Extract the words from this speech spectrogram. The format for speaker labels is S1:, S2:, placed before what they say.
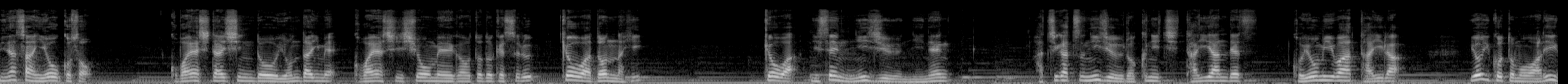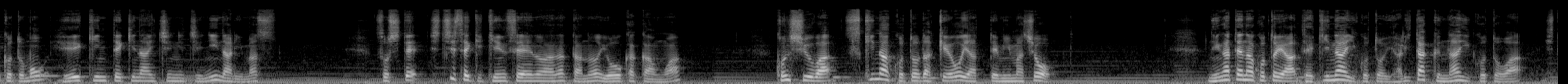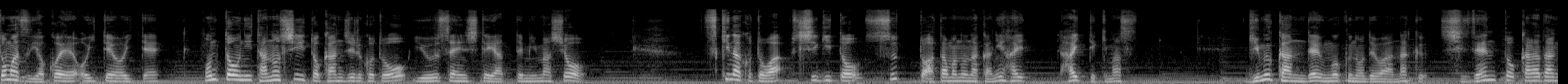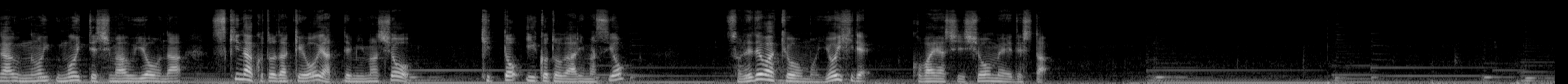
S1: 皆さんようこそ。小林大震動4代目小林照明がお届けする今日はどんな日？今日は2022年8月26日大安です。暦は平。ら良いことも悪いことも平均的な一日になります。そして七石金星のあなたの8日間は今週は好きなことだけをやってみましょう。苦手なことやできないことやりたくないことはひとまず横へ置いておいて本当に楽しいと感じることを優先してやってみましょう。好きなことは不思議とスッと頭の中に入ってきます。義務感で動くのではなく自然と体が動いてしまうような好きなことだけをやってみましょう。きっといいことがありますよ。それでは今日も良い日で小林照明でした。Mm-hmm.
